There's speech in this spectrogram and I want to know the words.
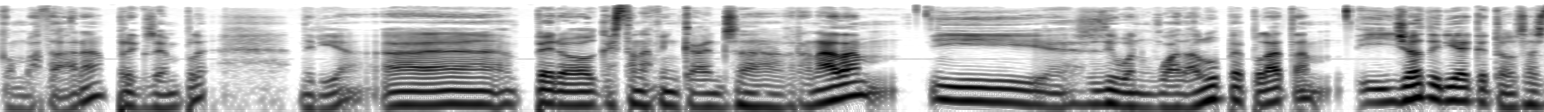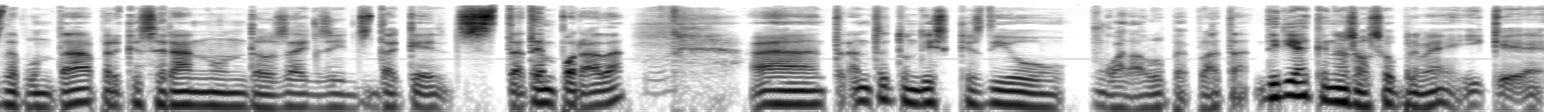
com la Zara, per exemple, diria, eh, però que estan afincats a Granada i es diuen Guadalupe Plata i jo diria que te'ls has d'apuntar perquè seran un dels èxits d'aquesta temporada. Eh, han tret un disc que es diu Guadalupe Plata. Diria que no és el seu primer i que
